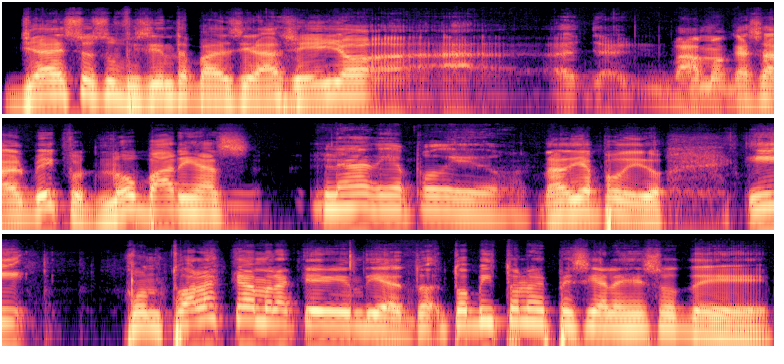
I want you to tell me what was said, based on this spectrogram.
ya eso es suficiente para decir, ah, sí, yo, ah, ah, vamos a cazar el Bigfoot. Nobody has Nadie ha podido. Nadie ha podido. Y con todas las cámaras que hay hoy en día, ¿tú, tú has visto los especiales esos de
